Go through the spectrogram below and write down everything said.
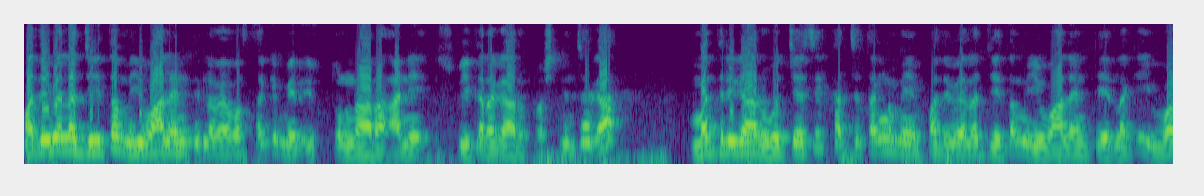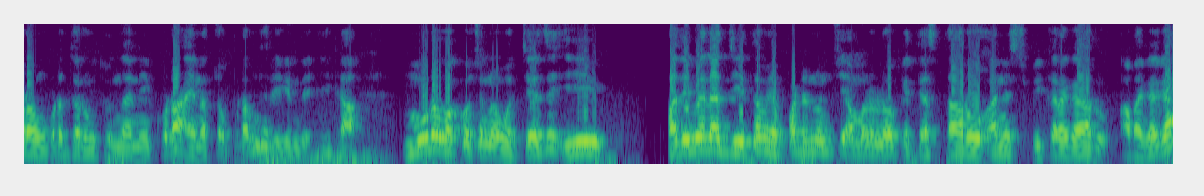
పదివేల జీతం ఈ వాలంటీర్ల వ్యవస్థకి మీరు ఇస్తున్నారా అని స్పీకర్ గారు ప్రశ్నించగా మంత్రి గారు వచ్చేసి ఖచ్చితంగా మేము పదివేల జీతం ఈ వాలంటీర్లకి ఇవ్వడం కూడా జరుగుతుందని కూడా ఆయన చెప్పడం జరిగింది. ఇక మూడవ క్వశ్చన్ వచ్చేసి ఈ పదివేల జీతం ఎప్పటి నుంచి అమలులోకి తెస్తారు అని స్పీకర్ గారు అడగగా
